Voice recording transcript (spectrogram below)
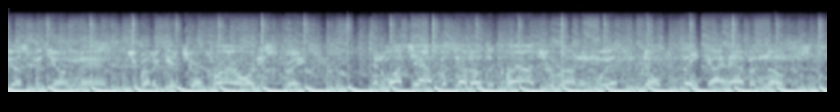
adjustment, young man. You better get your priorities straight. And watch out for that other crowd you're running with. Don't think I haven't noticed.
